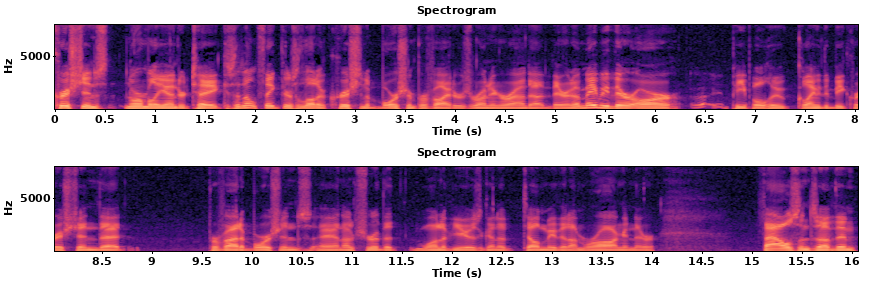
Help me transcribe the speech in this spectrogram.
Christians normally undertake because I don't think there's a lot of Christian abortion providers running around out there. Now, maybe there are people who claim to be Christian that provide abortions, and I'm sure that one of you is going to tell me that I'm wrong, and there are thousands of them.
